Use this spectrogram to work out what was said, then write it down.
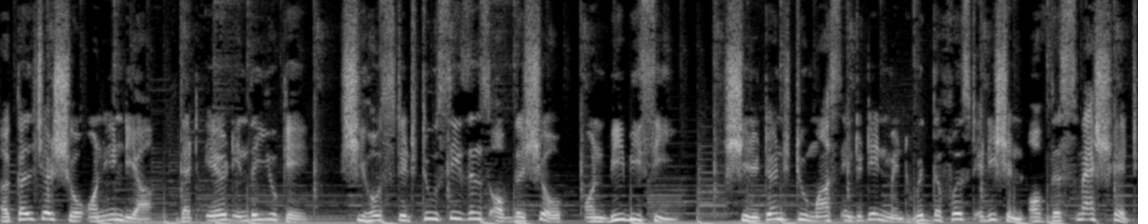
a culture show on India that aired in the UK. She hosted two seasons of the show on BBC. She returned to mass entertainment with the first edition of the smash hit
